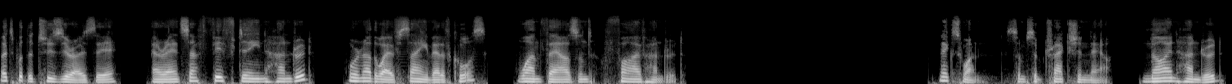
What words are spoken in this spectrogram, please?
Let's put the two zeros there. Our answer, 1500, or another way of saying that, of course, 1500. Next one, some subtraction now. 900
